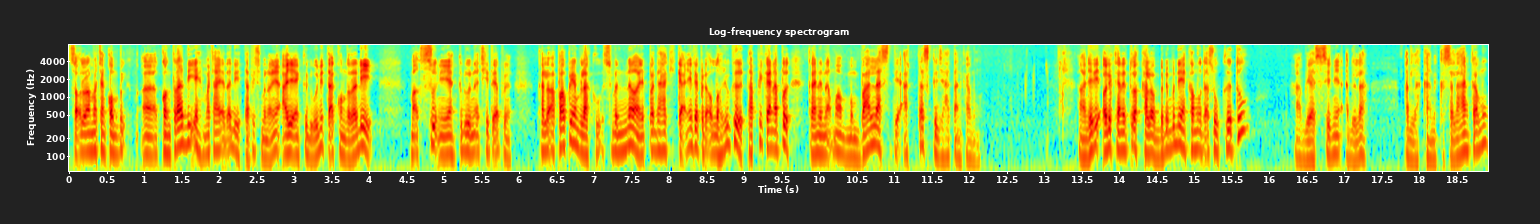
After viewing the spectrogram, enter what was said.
seolah-olah macam uh, kontradik eh, macam ayat tadi. Tapi sebenarnya ayat yang kedua ni tak kontradik. maksudnya yang kedua nak cerita apa? Kalau apa-apa yang berlaku sebenarnya pada hakikatnya daripada Allah juga. Tapi kan apa? Kerana nak membalas di atas kejahatan kamu. Ha, jadi oleh kerana itu kalau benda-benda yang kamu tak suka tu ha, biasanya adalah adalah kerana kesalahan kamu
